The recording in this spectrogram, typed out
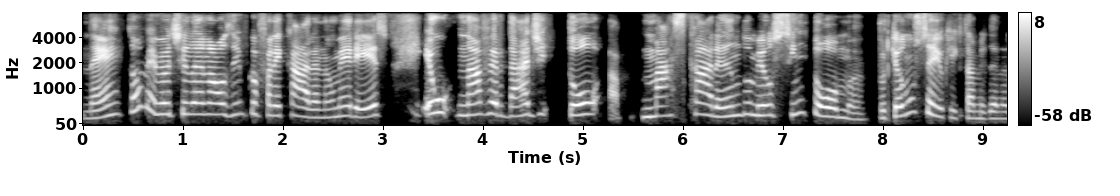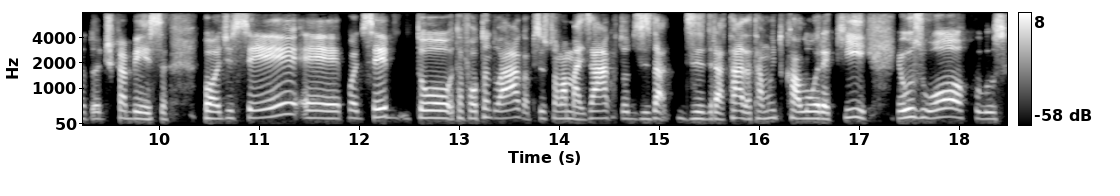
né? Tomei meu Tilenolzinho porque eu falei, cara, não mereço. Eu, na verdade, tô mascarando o meu sintoma, porque eu não sei o que está me dando dor de cabeça. Pode ser, é, pode ser, tô, tá faltando água, preciso tomar mais água, estou desidratada, tá muito calor aqui, eu uso óculos,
